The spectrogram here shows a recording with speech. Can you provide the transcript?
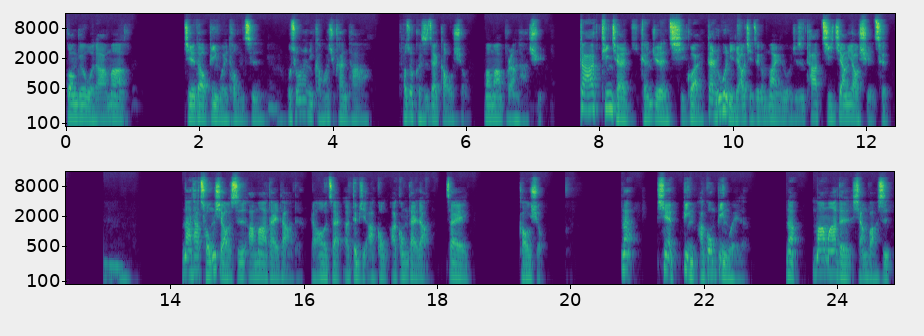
光哥，我的阿嬷接到病危通知。”我说：“那你赶快去看他。”他说：“可是在高雄，妈妈不让他去。”大家听起来可能觉得很奇怪，但如果你了解这个脉络，就是他即将要学测，嗯，那他从小是阿嬷带大的，然后在呃，对不起，阿公，阿公带大的，在。高雄，那现在病阿公病危了，那妈妈的想法是，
